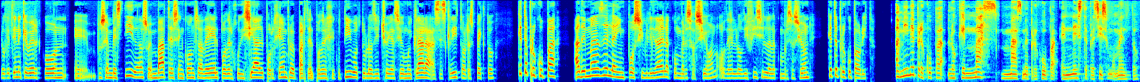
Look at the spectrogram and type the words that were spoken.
lo que tiene que ver con eh, pues, embestidas o embates en contra del Poder Judicial, por ejemplo, de parte del Poder Ejecutivo. Tú lo has dicho y has sido muy clara, has escrito al respecto. ¿Qué te preocupa, además de la imposibilidad de la conversación o de lo difícil de la conversación? ¿Qué te preocupa ahorita? A mí me preocupa, lo que más, más me preocupa en este preciso momento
